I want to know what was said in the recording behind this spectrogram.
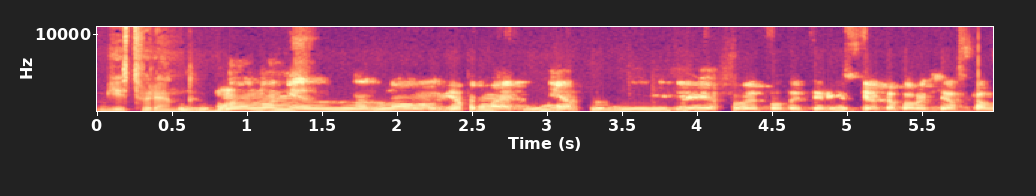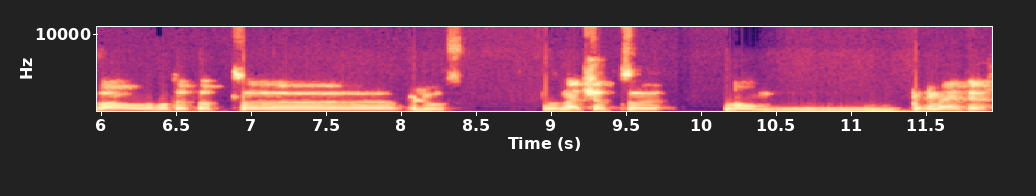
есть вариант. Ну, ну, не, ну я понимаю, нет, не перевешивает вот эти риски, о которых я сказал, вот этот э, плюс. Значит, э, ну, понимаете,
